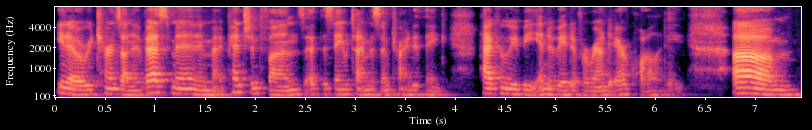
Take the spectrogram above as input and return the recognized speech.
you know returns on investment and my pension funds at the same time as i'm trying to think how can we be innovative around air quality? Um,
